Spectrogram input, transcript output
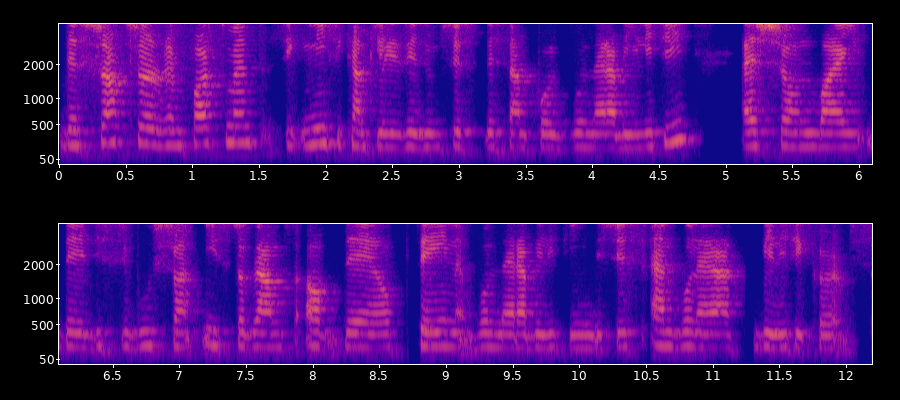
the structural reinforcement significantly reduces the sample vulnerability, as shown by the distribution histograms of the obtained vulnerability indices and vulnerability curves.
